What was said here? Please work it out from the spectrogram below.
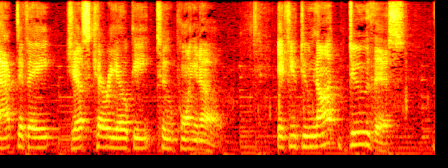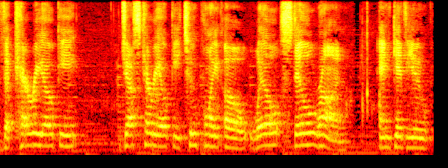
Activate Just Karaoke 2.0. If you do not do this, the karaoke, Just Karaoke 2.0 will still run and give you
